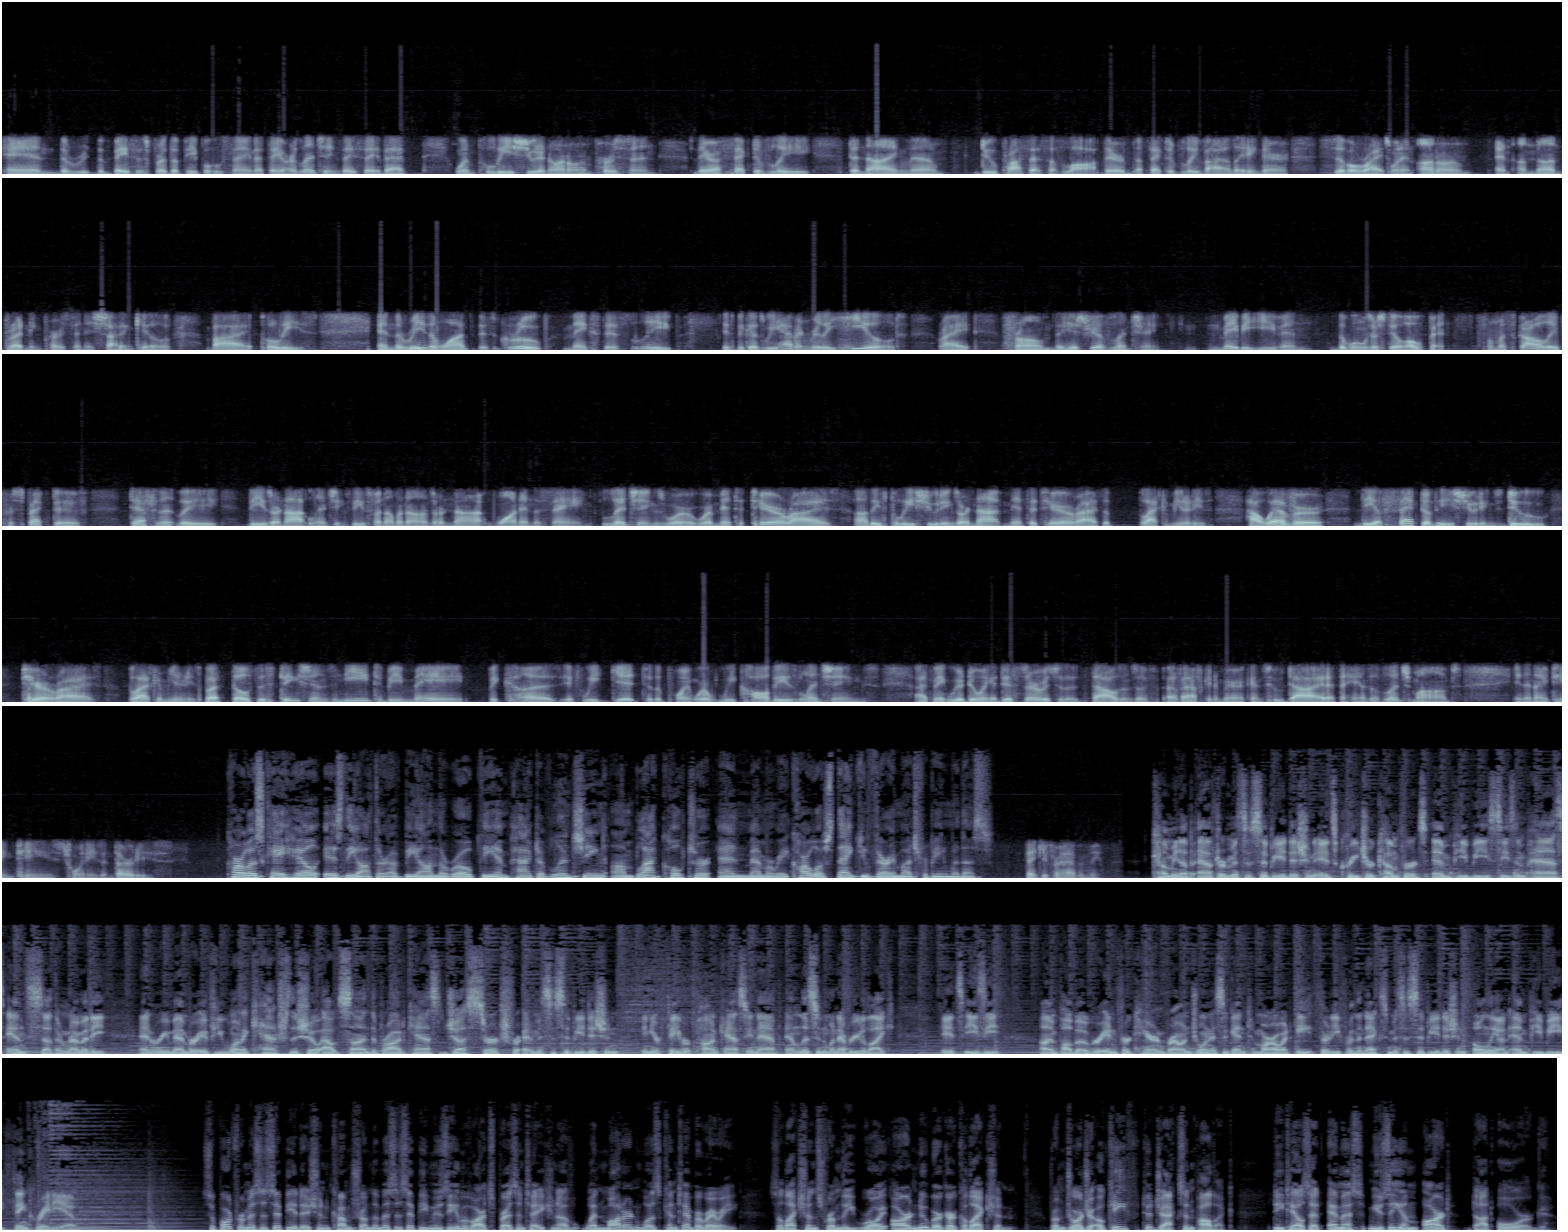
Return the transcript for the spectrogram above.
And the the basis for the people who saying that they are lynchings, they say that when police shoot an unarmed person, they're effectively denying them due process of law. They're effectively violating their civil rights when an unarmed and a non-threatening person is shot and killed by police. And the reason why this group makes this leap is because we haven't really healed, right, from the history of lynching. Maybe even the wounds are still open. From a scholarly perspective, definitely these are not lynchings. These phenomenons are not one and the same. Lynchings were, were meant to terrorize. Uh, these police shootings are not meant to terrorize the black communities. However, the effect of these shootings do terrorize black communities. But those distinctions need to be made because if we get to the point where we call these lynchings I think we're doing a disservice to the thousands of, of African Americans who died at the hands of lynch mobs in the 19 teens, 20s, and 30s. Karlos K. Hill is the author of Beyond the Rope The Impact of Lynching on Black Culture and Memory. Karlos, thank you very much for being with us. Thank you for having me. Coming up after Mississippi Edition, it's Creature Comforts, MPB Season Pass, and Southern Remedy. And remember, if you want to catch the show outside the broadcast, just search for Mississippi Edition in your favorite podcasting app and listen whenever you like. It's easy. I'm Paul Boger in for Karen Brown. Join us again tomorrow at 8:30 for the next Mississippi Edition only on MPB Think Radio. Support for Mississippi Edition comes from the Mississippi Museum of Art's presentation of When Modern Was Contemporary, selections from the Roy R. Neuberger collection, from Georgia O'Keeffe to Jackson Pollock. Details at msmuseumart.org.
